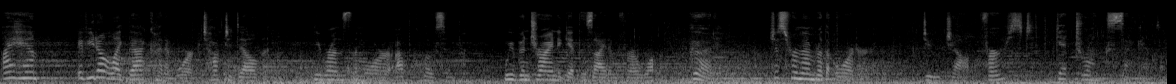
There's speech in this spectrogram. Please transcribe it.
I hand... If you don't like that kind of work, talk to Delvin. He runs the more up-close and... We've been trying to get this item for a while. Good. Just remember the order. Do job first, get drunk second.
